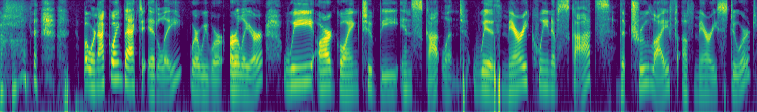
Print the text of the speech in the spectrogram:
Uh-huh. but we're not going back to Italy, where we were earlier. We are going to be in Scotland with Mary, Queen of Scots, The True Life of Mary Stuart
